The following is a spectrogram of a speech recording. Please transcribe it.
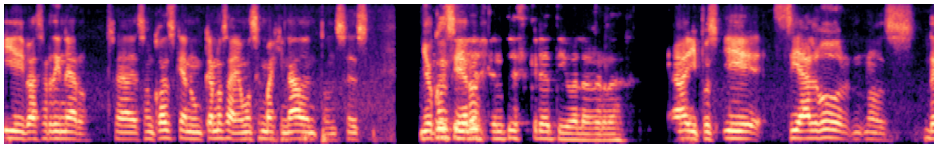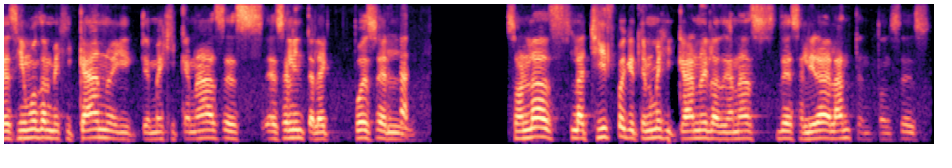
y va a hacer dinero. O sea, son cosas que nunca nos habíamos imaginado. Entonces, yo pues sí, considero la gente es creativa, la verdad. Ah, y pues, y si algo nos decimos del mexicano y que mexicanas es, es el intelecto, pues el, son las, la chispa que tiene un mexicano y las ganas de salir adelante. Entonces,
